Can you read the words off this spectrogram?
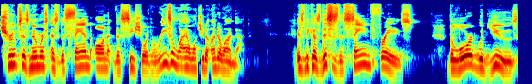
Troops as numerous as the sand on the seashore. The reason why I want you to underline that is because this is the same phrase the Lord would use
